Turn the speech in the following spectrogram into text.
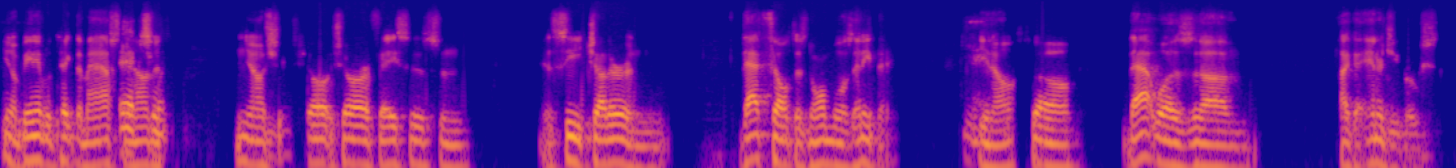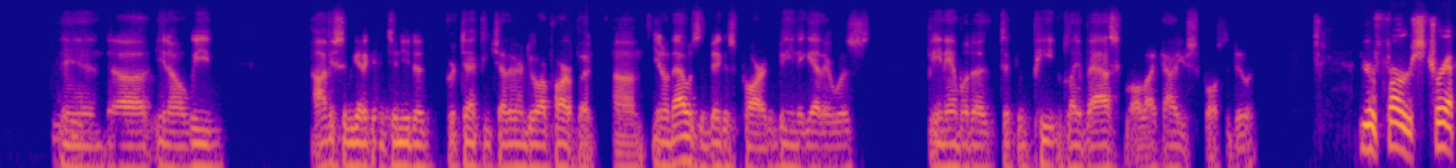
you know, being able to take the mask Excellent. down and, you know, show, show our faces and, and see each other. And that felt as normal as anything, yeah. you know? So that was um, like an energy boost. Mm-hmm. And, uh, you know, we, obviously we got to continue to protect each other and do our part but um, you know that was the biggest part of being together was being able to to compete and play basketball like how you're supposed to do it. Your first trip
